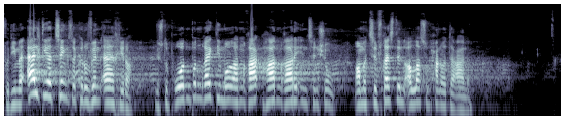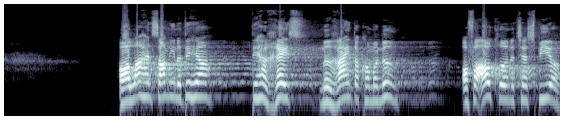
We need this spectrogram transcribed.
Fordi med alle de her ting, så kan du vinde akhira. Hvis du bruger den på den rigtige måde, og den har den rette intention om at tilfredsstille Allah subhanahu wa ta'ala. Og Allah han sammenligner det her, det her res med regn, der kommer ned og får afgrøderne til at spire.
